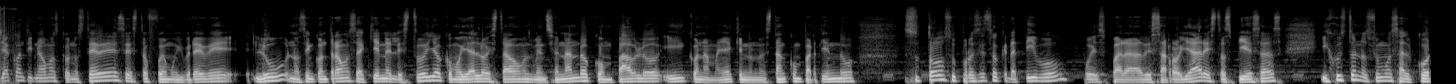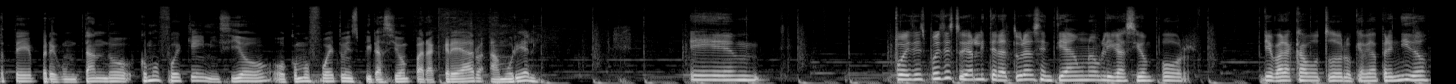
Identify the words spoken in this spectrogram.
Ya continuamos con ustedes. Esto fue muy breve. Lu, nos encontramos aquí en el estudio, como ya lo estábamos mencionando, con Pablo y con Amaya, que nos están compartiendo todo su proceso creativo, pues para desarrollar estas piezas. Y justo nos fuimos al corte preguntando cómo fue que inició o cómo fue tu inspiración para crear a Muriel. Em, pues después de estudiar literatura sentía una obligación por llevar a cabo todo lo que había aprendido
